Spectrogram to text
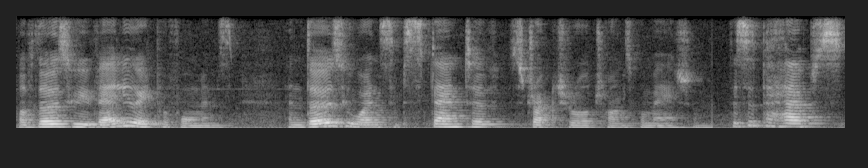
of those who evaluate performance and those who want substantive structural transformation. This is perhaps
